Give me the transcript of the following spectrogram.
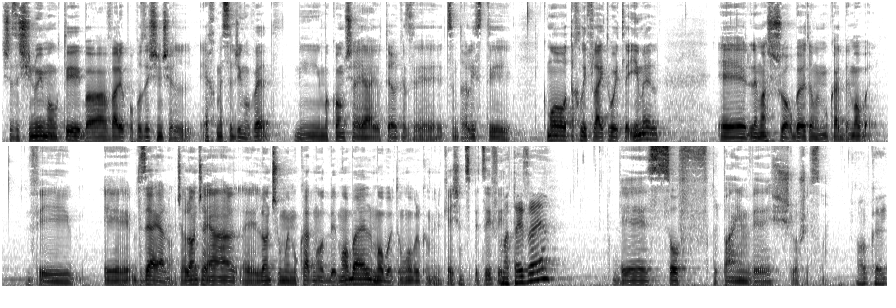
שזה שינוי מהותי ב-value proposition של איך messaging עובד, ממקום שהיה יותר כזה צנטרליסטי, כמו תחליף lightweight לאימייל, אה, למשהו שהוא הרבה יותר ממוקד במובייל. והיא, אה, וזה היה launch. ה launch היה אה, launch שהוא ממוקד מאוד במובייל, mobile to mobile communication ספציפי, מתי זה היה? בסוף 2013. אוקיי.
